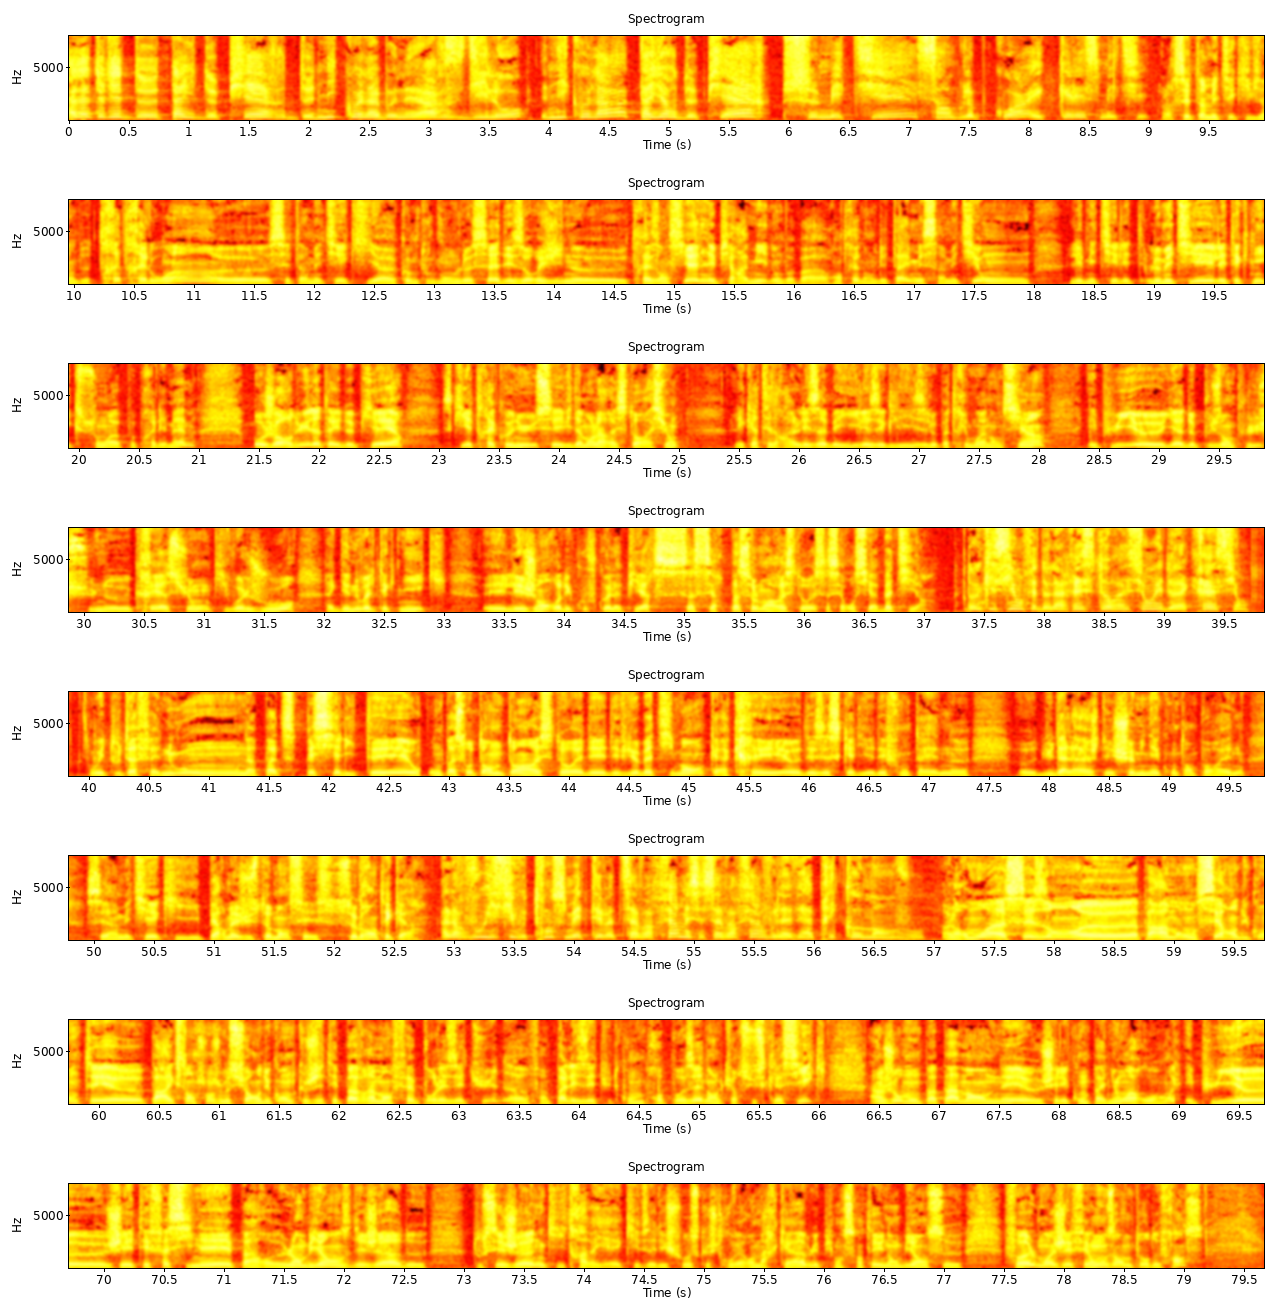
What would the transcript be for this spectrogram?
À l'atelier de taille de pierre de Nicolas Bonnéars d'Ilo. Nicolas, tailleur de pierre, ce métier, ça englobe quoi et quel est ce métier? Alors c'est un métier qui vient de très très loin. Euh, c'est un métier qui a, comme tout le monde le sait, des origines euh, très anciennes. Les pyramides, on ne va pas rentrer dans le détail, mais c'est un métier. On, les le métier, les techniques sont à peu près les mêmes. Aujourd'hui, la taille de pierre, ce qui est très connu, c'est évidemment la restauration les cathédrales, les abbayes, les églises, le patrimoine ancien. Et puis, euh, il y a de plus en plus une création qui voit le jour avec des nouvelles techniques. Et les gens redécouvrent que la pierre, ça sert pas seulement à restaurer, ça sert aussi à bâtir. Donc ici, on fait de la restauration et de la création. Oui, tout à fait. Nous, on n'a pas de spécialité. On passe autant de temps à restaurer des, vieux bâtiments qu'à créer euh, des escaliers, des fontaines, euh, euh, du dallage, des cheminées contemporaines. C'est un métier qui permet justement ce grand écart. Alors vous, ici, vous transmettez votre savoir-faire, mais ce savoir-faire, vous l'avez appris comment, vous? Alors moi, à 16 ans, apparemment, on s'est rendu compte, et par extension, je me suis rendu compte que j'étais pas vraiment fait pour les études, enfin pas les études qu'on me proposait dans le cursus classique. Un jour, mon papa m'a emmené chez les compagnons à Rouen, et puis euh, j'ai été fasciné par euh, l'ambiance déjà de tous ces jeunes qui travaillaient, qui faisaient des choses que je trouvais remarquables, et puis on sentait une ambiance euh, folle. Moi, j'ai fait 11 ans de Tour de France.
